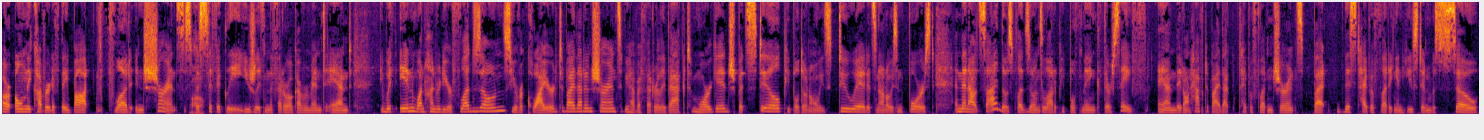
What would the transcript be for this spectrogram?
are only covered if they bought flood insurance specifically, usually from the federal government. And within 100 year flood zones, you're required to buy that insurance if you have a federally backed mortgage, but still, people don't always do it. It's not always enforced. And then outside those flood zones, a lot of people think they're safe and they don't have to buy that type of flood insurance. But this type of flooding in Houston was so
